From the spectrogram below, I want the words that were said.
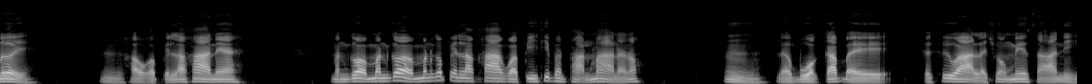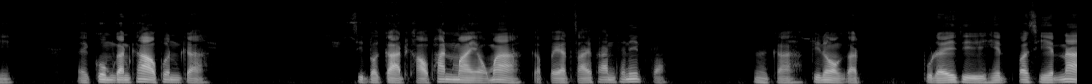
เลยอืมเขาก็เป็นราคาแน่มันก็มันก็มันก็เป็นราคากว่าปีที่ผ่านๆมานะเนาะอืมแล้วบวกกับไอ้ก็คือว่าแหละช่วงเมษานี่ไอ้กรมการข้าวเพิ่นก็สิประกาศข้าวพันธุ์ใหม่ออกมาก็แปดสายพันธุ์ชนิดก็เออก็พี่น้องก็ผู้ใดที่เฮ็ดว่าสิเฮ็ดหน้า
